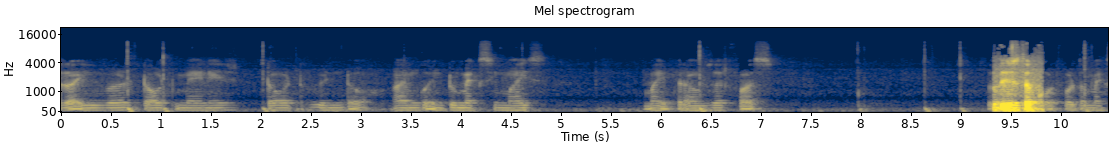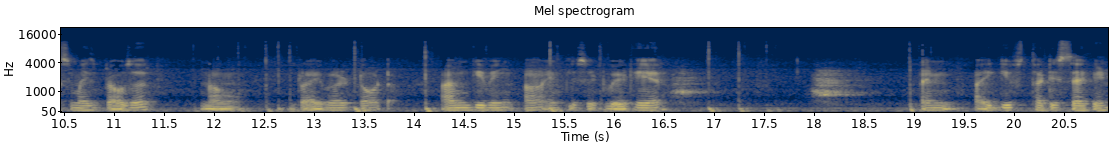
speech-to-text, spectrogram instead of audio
driver dot manage dot window. I'm going to maximize my browser first. So this is the code for the maximize browser. Now driver dot i'm giving a implicit wait here. I'm i give 30 second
